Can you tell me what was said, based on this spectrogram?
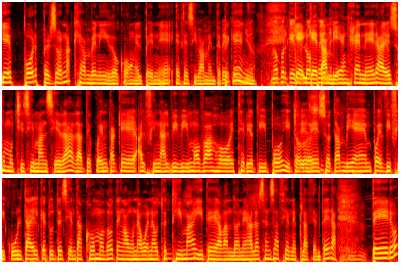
que por personas que han venido con el pene excesivamente pequeño. No, porque que, también genera eso muchísima ansiedad. Date cuenta que al final vivimos bajo estereotipos y todo Sí, sí. eso también pues dificulta el que tú te sientas cómodo, tengas una buena autoestima y te abandones a las sensaciones placenteras. Pero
